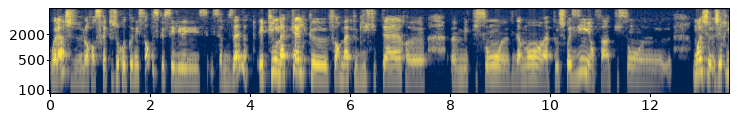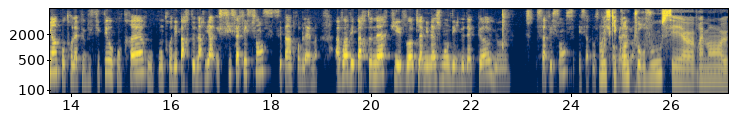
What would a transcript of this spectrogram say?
voilà, je leur en serai toujours reconnaissant parce que c'est les, ça nous aide. Et puis on a quelques formats publicitaires, euh, euh, mais qui sont évidemment un peu choisis, enfin qui sont moi, je j'ai rien contre la publicité, au contraire, ou contre des partenariats. Et si ça fait sens, c'est pas un problème. Avoir des partenaires qui évoquent l'aménagement des lieux d'accueil, euh, ça fait sens et ça pose pas oui, ce qui compte pour vous, c'est euh, vraiment euh,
